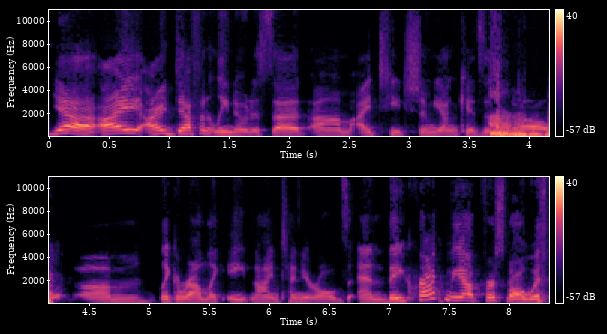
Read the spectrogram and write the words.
yeah i i definitely notice that um, i teach some young kids as well um, like around like eight nine ten year olds and they crack me up first of all with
